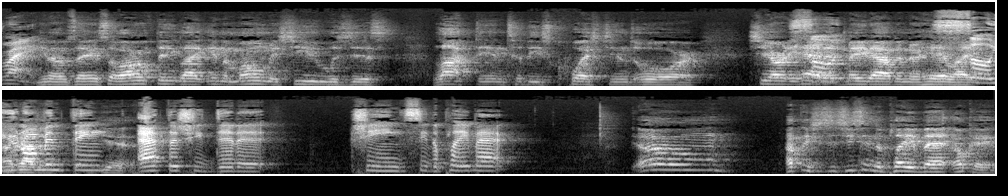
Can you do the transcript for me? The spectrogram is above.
Right. You know what I'm saying? So I don't think like in the moment she was just locked into these questions or she already had So- it made out in her head. Like so you don't even think Yeah. after she did it, she didn't see the playback? Um, I think she, she's seen the playback. Okay,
